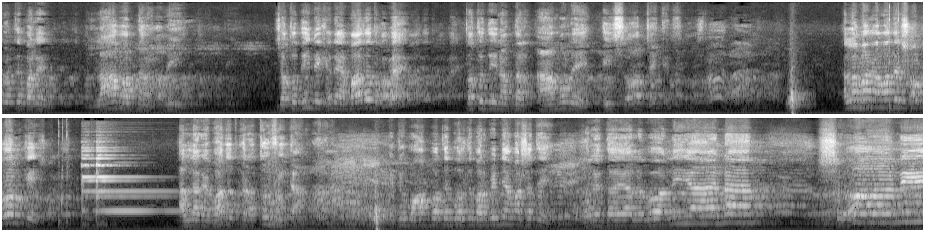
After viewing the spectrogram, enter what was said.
করতে পারেন, লাভ আপনার হবেই। যতদিন এখানে আবাদত হবে, ততদিন আপনার আমলে এই সব চাইতে আল্লাহ আমাদের সকলকে আল্লাহর আবাদত করা তৌফিক দান একটু মহাব্বতে বলতে পারবেন না আমার সাথে? ওরে দয়াল বলিয়া নাম, শনি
